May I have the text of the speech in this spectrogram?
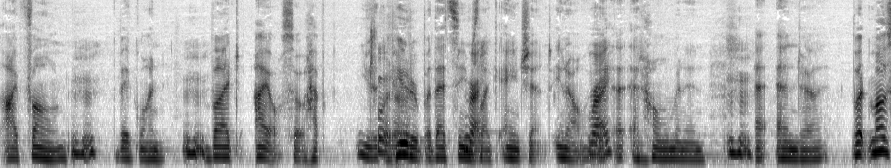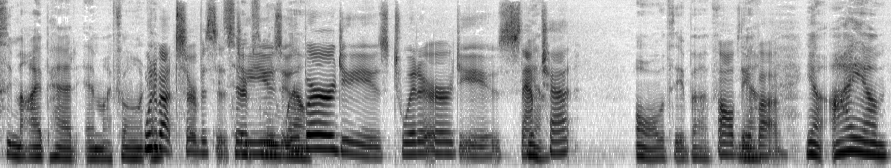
iPhone, Mm-hmm. the big one. But I also have use Twitter. a computer, but that seems Right. like ancient, you know, Right. Mm-hmm. at, at home and in, a- and uh, but mostly my iPad and my phone. What about services? Do you use well. Uber? Do you use Twitter? Do you use Snapchat? all of the above? All of the Yeah. above. Yeah, I um.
